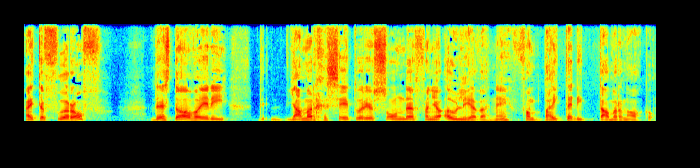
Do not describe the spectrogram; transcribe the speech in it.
Hy het 'n voorhof. Dis daar waar jy die jammer gesê het oor jou sonde van jou ou lewe, nê, van buite die tabernakel.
